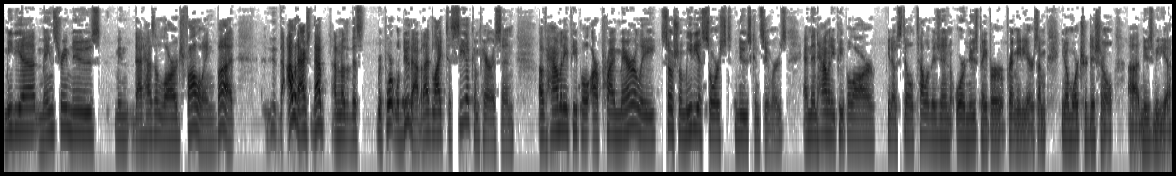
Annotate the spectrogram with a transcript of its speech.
media, mainstream news. I mean, that has a large following, but I would actually that I don't know that this report will do that, but I'd like to see a comparison of how many people are primarily social media sourced news consumers and then how many people are you know still television or newspaper or print media or some you know more traditional uh, news media.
